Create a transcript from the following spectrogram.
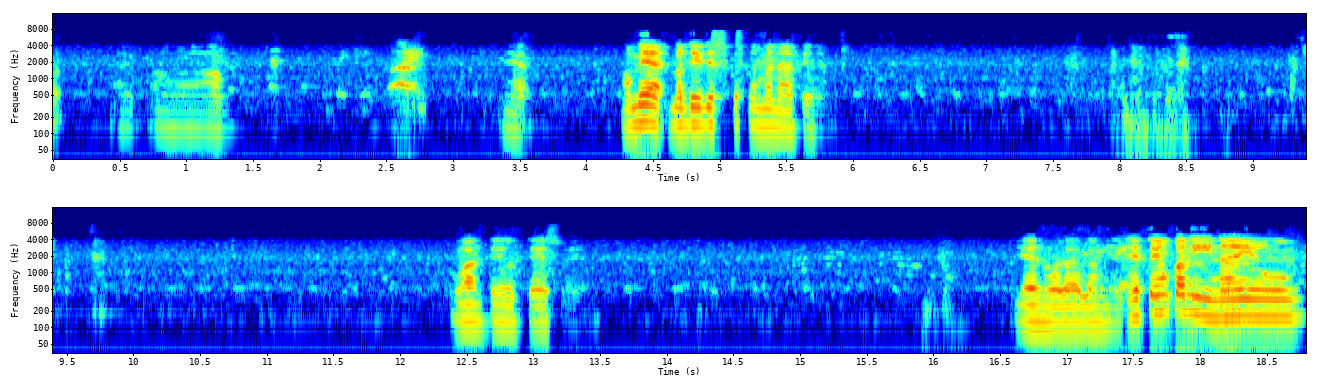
uh, yeah. Mamaya, madidiscuss naman natin yan. One tail test. Ayan. Yan, wala lang yan. Ito yung kanina, yung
